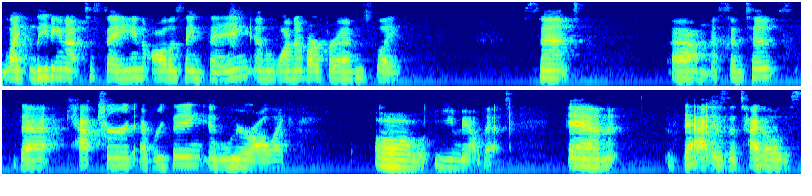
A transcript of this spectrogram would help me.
like leading up to saying all the same thing. And one of our friends like sent um, a sentence that captured everything, and we were all like, "Oh, you nailed it!" And that is the title of this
